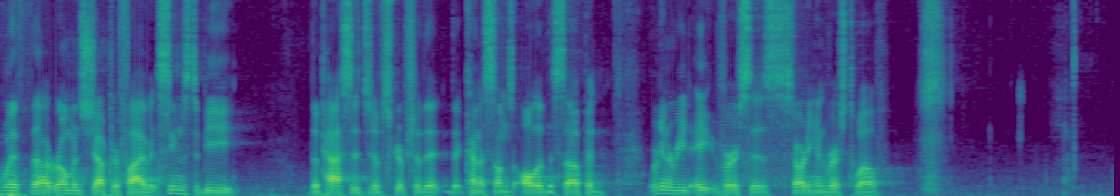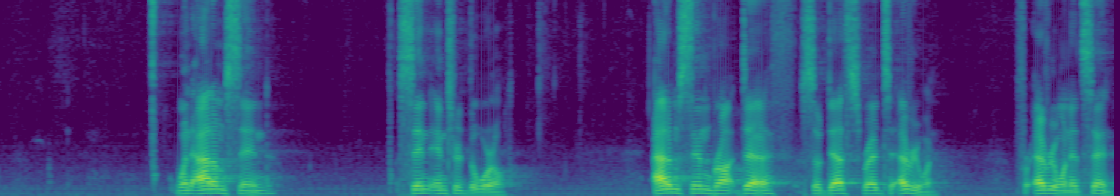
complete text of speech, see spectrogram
with uh, Romans chapter 5. It seems to be the passage of Scripture that, that kind of sums all of this up. And we're going to read eight verses, starting in verse 12. When Adam sinned, sin entered the world. Adam's sin brought death, so death spread to everyone, for everyone had sinned.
